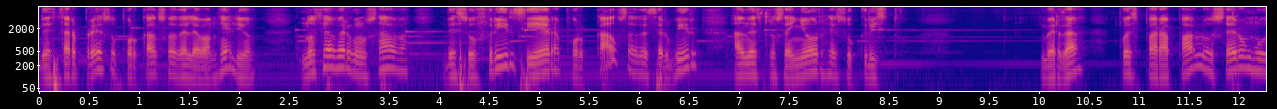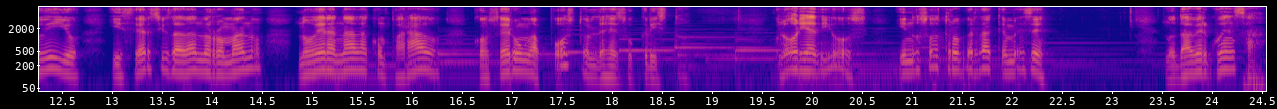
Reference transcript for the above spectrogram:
de estar preso por causa del Evangelio. No se avergonzaba de sufrir si era por causa de servir a nuestro Señor Jesucristo. ¿Verdad? Pues para Pablo ser un judío y ser ciudadano romano no era nada comparado con ser un apóstol de Jesucristo. Gloria a Dios. Y nosotros, ¿verdad? Que me veces nos da vergüenza.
